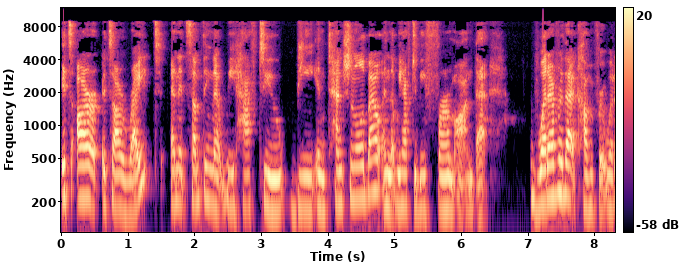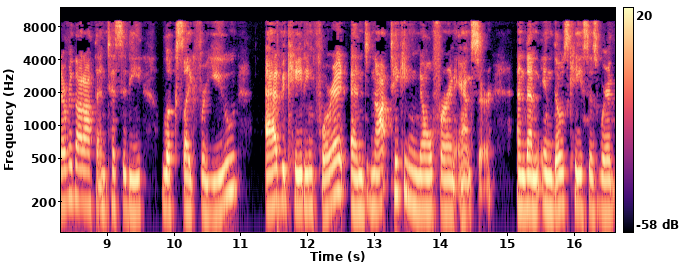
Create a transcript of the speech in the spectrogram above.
it's our it's our right. And it's something that we have to be intentional about and that we have to be firm on that whatever that comfort whatever that authenticity looks like for you advocating for it and not taking no for an answer and then in those cases where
